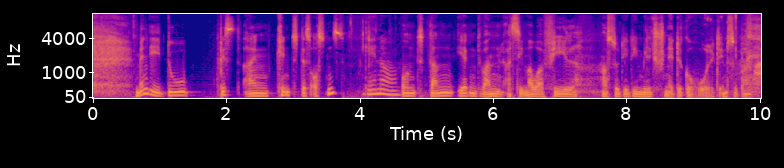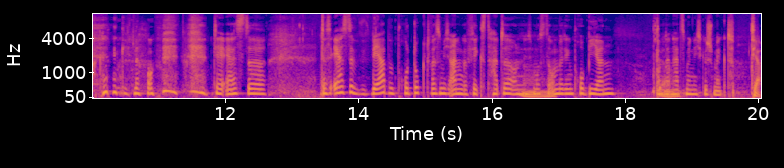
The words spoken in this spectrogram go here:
Mandy, du bist ein Kind des Ostens. Genau. Und dann irgendwann, als die Mauer fiel, hast du dir die Milchschnitte geholt im Supermarkt. genau. Der erste, das erste Werbeprodukt, was mich angefixt hatte und ich musste unbedingt probieren. Und Ja. dann hat es mir nicht geschmeckt. Tja,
